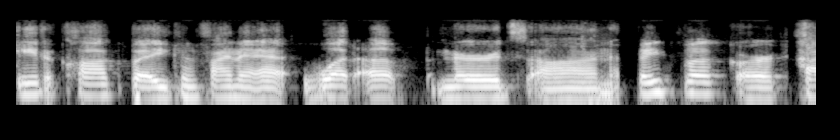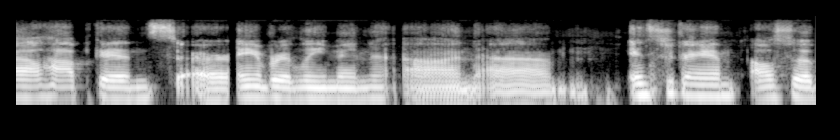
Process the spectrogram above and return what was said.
8 o'clock, but you can find it at What Up Nerds on Facebook or Kyle Hopkins or Amber Lehman on um, Instagram. Also,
